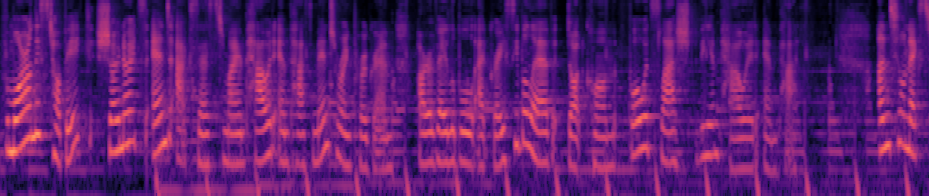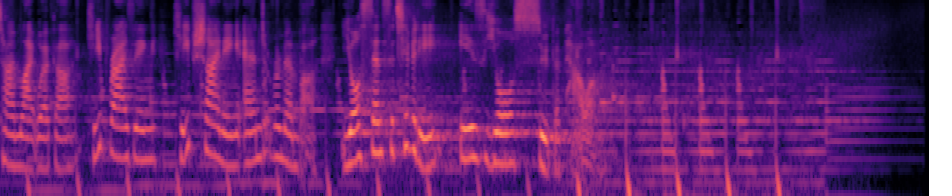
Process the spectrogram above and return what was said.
For more on this topic, show notes and access to my Empowered Empath mentoring program are available at graciebelev.com forward slash the empowered empath. Until next time, Lightworker, keep rising, keep shining, and remember your sensitivity is your superpower.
